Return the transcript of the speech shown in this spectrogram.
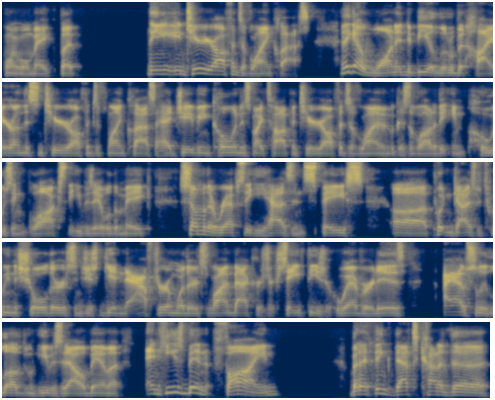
point we'll make, but the interior offensive line class. I think I wanted to be a little bit higher on this interior offensive line class. I had Javion Cohen as my top interior offensive lineman because of a lot of the imposing blocks that he was able to make, some of the reps that he has in space, uh, putting guys between the shoulders and just getting after them, whether it's linebackers or safeties or whoever it is. I absolutely loved when he was at Alabama, and he's been fine. But I think that's kind of the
